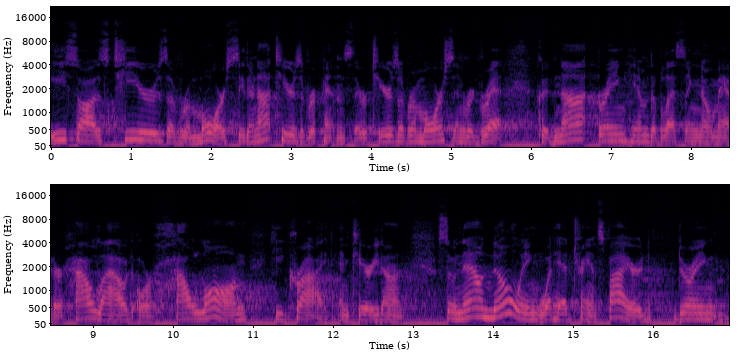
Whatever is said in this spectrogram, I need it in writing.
Esau's tears of remorse, see, they're not tears of repentance, they're tears of remorse and regret, could not bring him the blessing no matter how loud or how long he cried and carried on. So now knowing what had transpired during,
